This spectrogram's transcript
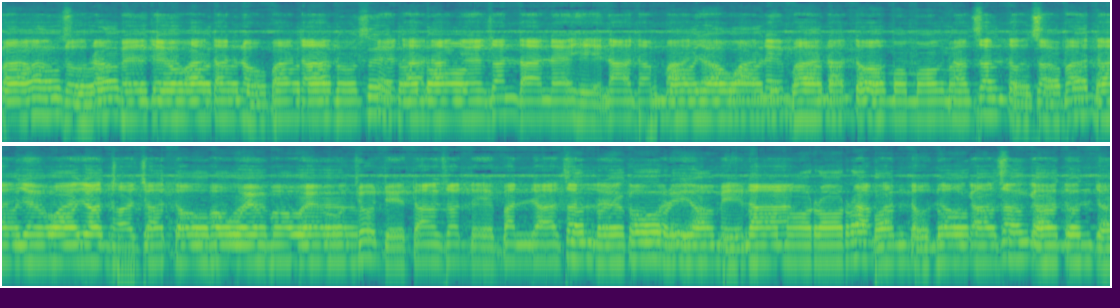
ปังสุรเมเจวะตันโนปาทานุเสตานังเยสันตาเลหินาธรรมายาวานิบานันโตมมองนานาสัสันตุสัพพะพทาทาเยวายยัตตถาจัตโตภเวภเวเวชุติตังสัตเตปัญญาสันเลโกริยยมินานามรรพันตุโนกาสังกาตุนจา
